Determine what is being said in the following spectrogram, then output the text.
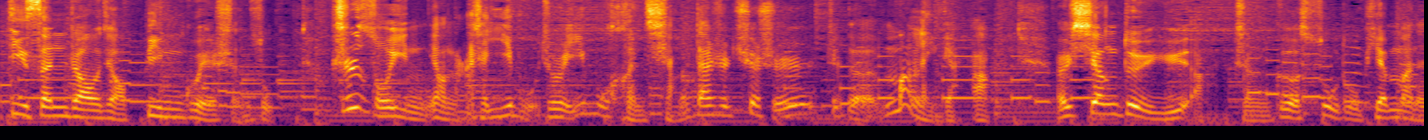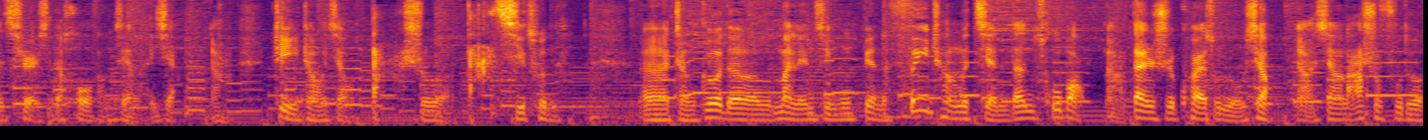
第三招叫兵贵神速。之所以要拿下伊布，就是伊布很强，但是确实这个慢了一点啊。而相对于啊整个速度偏慢的切尔西的后防线来讲啊，这一招叫大蛇打七寸呐。呃，整个的曼联进攻变得非常的简单粗暴啊，但是快速有效啊。像拉什福德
